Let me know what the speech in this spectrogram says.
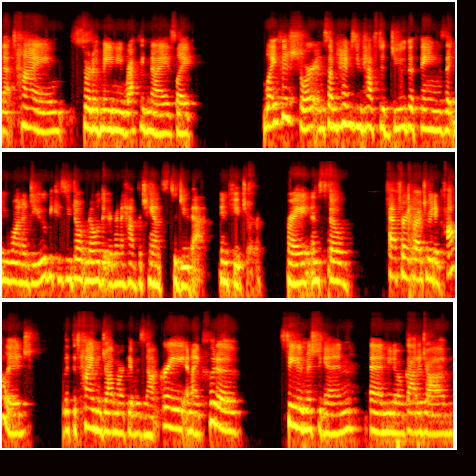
that time sort of made me recognize like life is short and sometimes you have to do the things that you want to do because you don't know that you're going to have the chance to do that in future right and so after i graduated college at the time the job market was not great and i could have stayed in michigan and you know got a job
